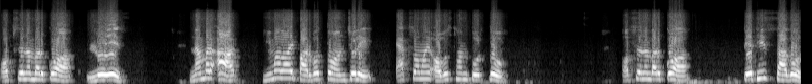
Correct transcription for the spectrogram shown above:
অপশন নাম্বার ক, লোয়েস। নাম্বার আট, হিমালয় পার্বত্য অঞ্চলে এক সময় অবস্থান করত। অপশন নাম্বার ক তেথিস সাগর।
